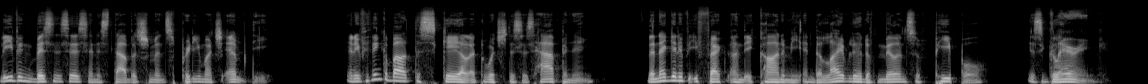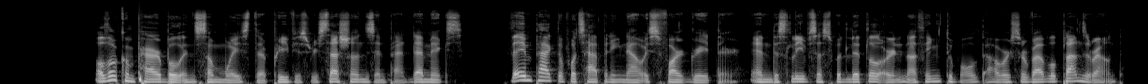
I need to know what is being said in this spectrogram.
leaving businesses and establishments pretty much empty. And if you think about the scale at which this is happening, the negative effect on the economy and the livelihood of millions of people is glaring. Although comparable in some ways to previous recessions and pandemics, The impact of what's happening now is far greater, and this leaves us with little or nothing to mold our survival plans around.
